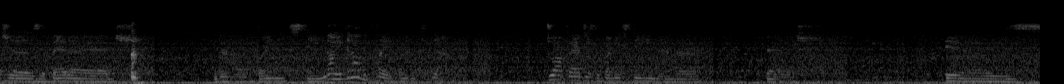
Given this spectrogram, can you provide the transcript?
Edges, a Beta Edge, you know, Burning Steam. No, you can only play Burning Steam. Yeah. Two Edges, a Burning Steam, and uh, a Beta Edge. Is.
